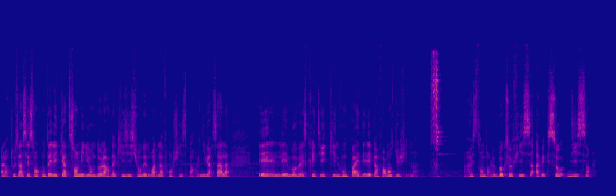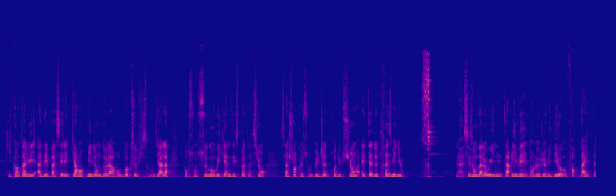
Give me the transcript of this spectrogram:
Alors tout ça c'est sans compter les 400 millions de dollars d'acquisition des droits de la franchise par Universal et les mauvaises critiques qui ne vont pas aider les performances du film. Restons dans le box-office avec Saw 10 qui quant à lui a dépassé les 40 millions de dollars au box-office mondial pour son second week-end d'exploitation, sachant que son budget de production était de 13 millions. La saison d'Halloween est arrivée dans le jeu vidéo Fortnite,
